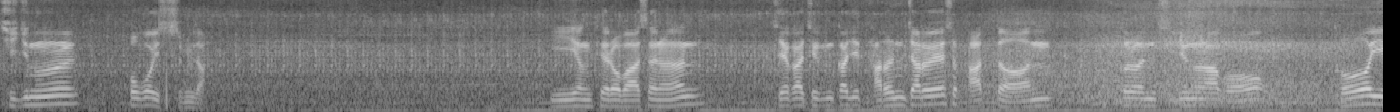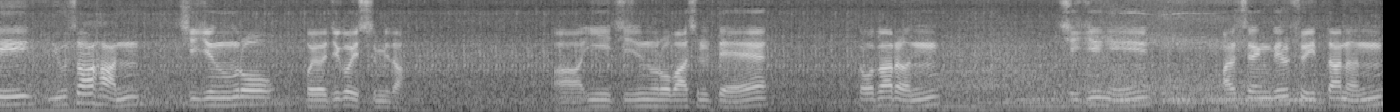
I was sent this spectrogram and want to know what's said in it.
지진운을 보고 있습니다. 이 형태로 봐서는 제가 지금까지 다른 자료에서 봤던 그런 지진운하고 거의 유사한 지진운으로 보여지고 있습니다. 아, 이 지진으로 봤을 때 또 다른 지진이 발생될 수 있다는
